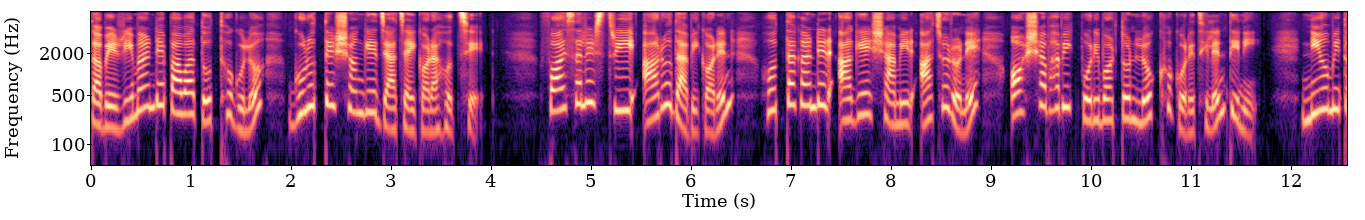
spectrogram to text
তবে রিমান্ডে পাওয়া তথ্যগুলো গুরুত্বের সঙ্গে যাচাই করা হচ্ছে। ফয়সালের স্ত্রী আরও দাবি করেন, হত্যাকাণ্ডের আগে স্বামীর আচরণে অস্বাভাবিক পরিবর্তন লক্ষ্য করেছিলেন তিনি। নিয়মিত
